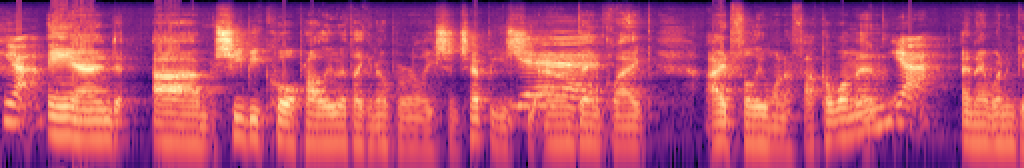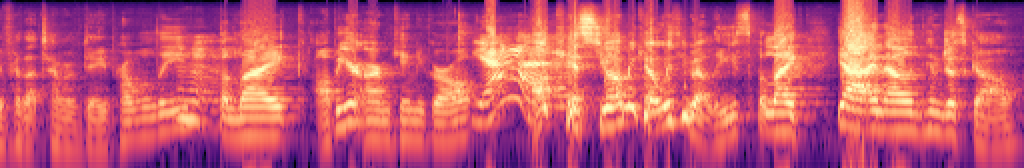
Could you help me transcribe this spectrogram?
Yeah. and um, she'd be cool probably with like an open relationship because she, I don't think like I'd fully want to fuck a woman. Yeah. And I wouldn't give her that time of day probably. But like, I'll be your arm candy girl. Mm-hmm. I'll kiss you. I'll make out with you at least. But like, yeah, and Ellen can just go.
